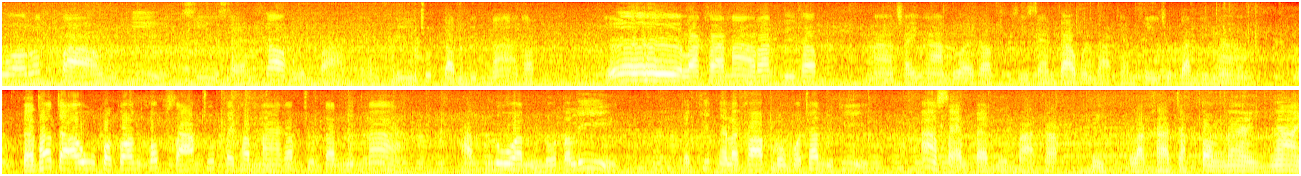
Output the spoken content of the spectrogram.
ตัวรถเปล่าอยู่ที่ 490,000 บาทแถมฟรีชุดดันดินหน้าครับ เออราคาน่ารักดีครับ น่าใช้งานด้วยครับ 490,000 บาทแถมฟรีชุดดันดินหน้า แต่ถ้าจะเอาอุปกรณ์ครบ 3 ชุดไปทำนาครับ ชุดดันดินหน้าหันลวนโรตารี่ จะคิดในราคาโปรโมชั่นอยู่ที่ 580,000 บาทครับ นี่ราคาจับต้องง่ายง่าย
